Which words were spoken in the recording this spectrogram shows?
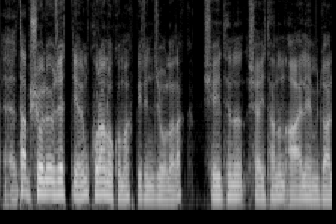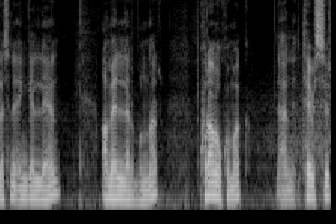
E, tabii şöyle özetleyelim. Kur'an okumak birinci olarak şeytanın, şeytanın aileye müdahalesini engelleyen ameller bunlar. Kur'an okumak, yani tefsir,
